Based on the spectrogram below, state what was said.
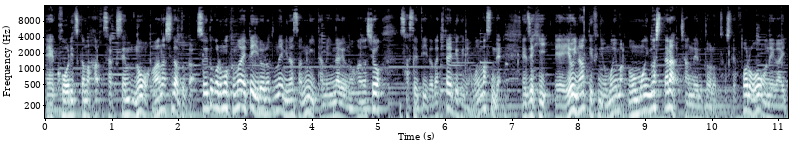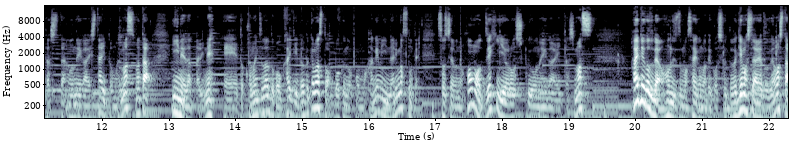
えー、効率化の作戦のお話だとかそういうところも踏まえていろいろとね皆さんにためになるようなお話をさせていただきたいというふうに思いますので、えー、ぜひ、えー、良いなというふうに思いま思いましたらチャンネル登録そしてフォローをお願いいたしたお願いしたいと思います。またいいねだったりね、えーと、コメントだとかを書いていただけますと僕の方も励みになりますのでそちらの方もぜひよろしくお願いいたします。します。はいということで本日も最後までご視聴いただきましてありがとうございました。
